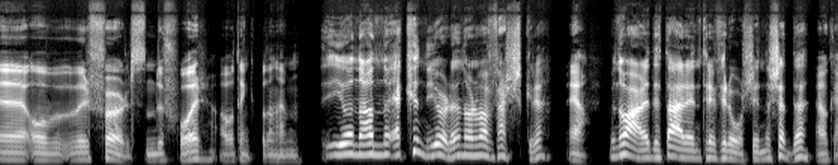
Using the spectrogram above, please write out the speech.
eh, over følelsen du får av å tenke på den hevnen? Jo, nei, jeg kunne gjøre det når den var ferskere. Ja. Men nå er det, dette er en tre-fire år siden det skjedde. Ja, ok.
